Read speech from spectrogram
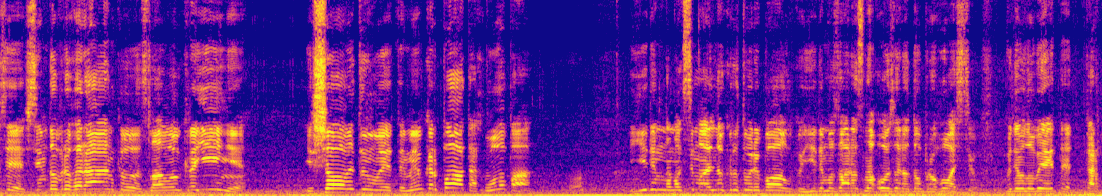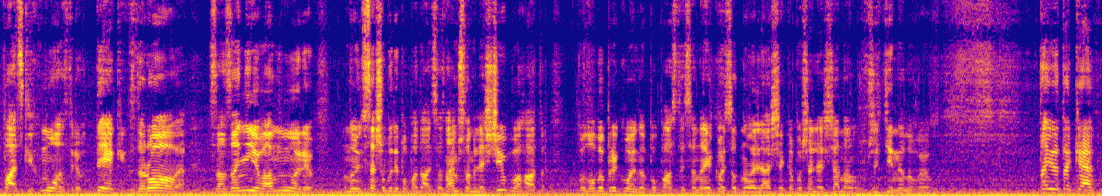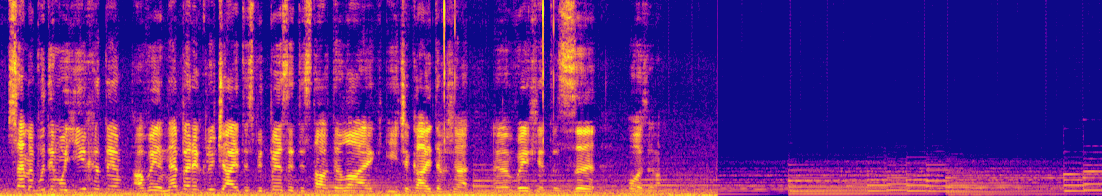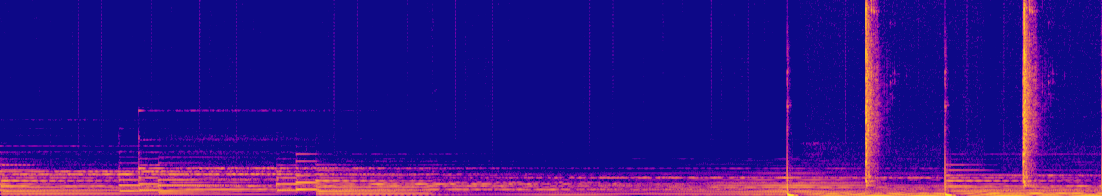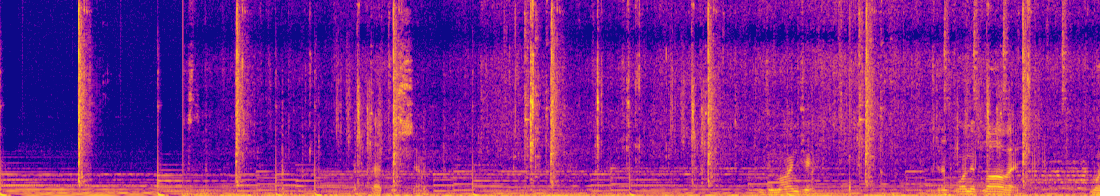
Друзі, всім доброго ранку! Слава Україні! І що ви думаєте? Ми в Карпатах, опа! Їдемо на максимально круту рибалку. Їдемо зараз на озеро Доброгостів. Будемо ловити карпатських монстрів, диких, здорових, сазанів, амурів. Ну і все, що буде попадатися. Знаємо, що там лящів багато. Було би прикольно попастися на якогось одного лящика, бо ще ляща нам в житті не ловив. Та й отаке. Все ми будемо їхати. А ви не переключайтесь, підписуйтесь, ставте лайк і чекайте вже е, вихід з озера.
